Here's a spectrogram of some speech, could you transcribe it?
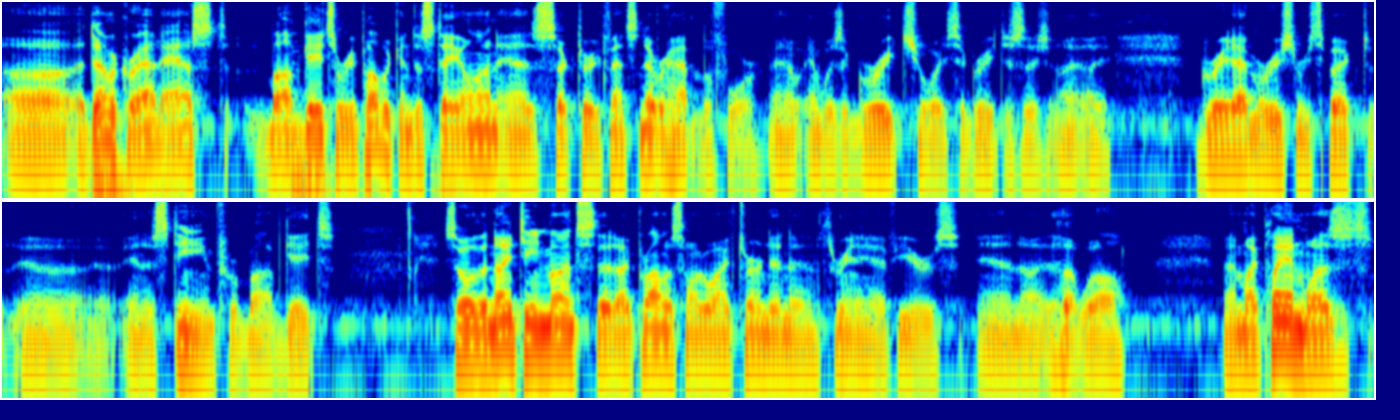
uh, a Democrat asked Bob Gates, a Republican, to stay on as Secretary of Defense. Never happened before, and it, it was a great choice, a great decision. I, I great admiration, respect, uh, and esteem for Bob Gates. So the 19 months that I promised my wife turned into three and a half years, and I thought, well, and my plan was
